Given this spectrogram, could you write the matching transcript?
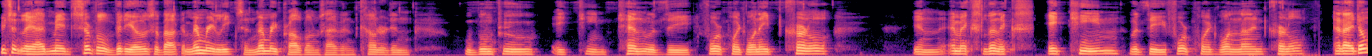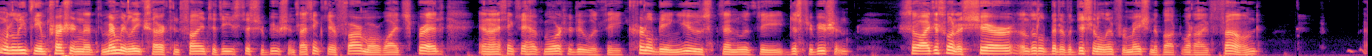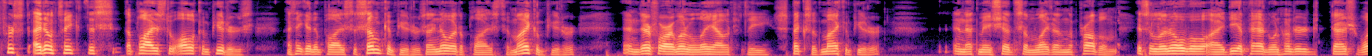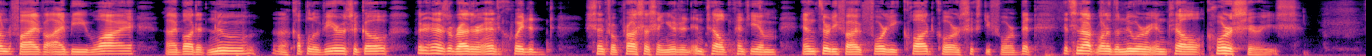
Recently, I've made several videos about memory leaks and memory problems I've encountered in Ubuntu 18.10 with the 4.18 kernel, in MX Linux 18 with the 4.19 kernel. And I don't want to leave the impression that the memory leaks are confined to these distributions. I think they're far more widespread and I think they have more to do with the kernel being used than with the distribution. So I just want to share a little bit of additional information about what I've found. First, I don't think this applies to all computers. I think it applies to some computers. I know it applies to my computer, and therefore I want to lay out the specs of my computer and that may shed some light on the problem. It's a Lenovo IdeaPad 100-15IBY. I bought it new a couple of years ago, but it has a rather antiquated central processing unit, Intel Pentium N3540 quad-core 64-bit. It's not one of the newer Intel Core series.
